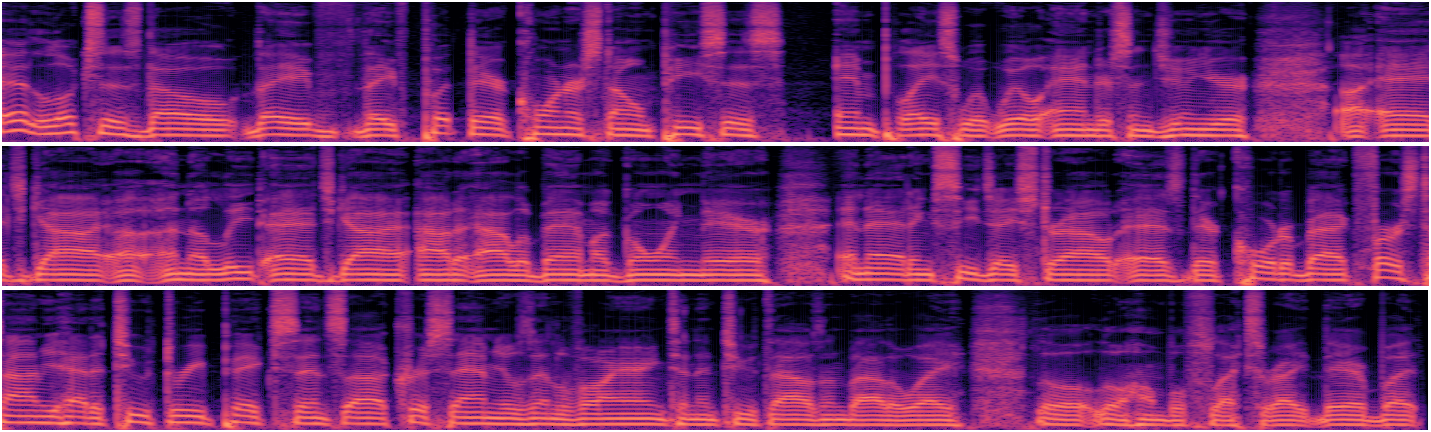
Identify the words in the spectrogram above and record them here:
It looks as though they've they've put their cornerstone pieces in place with Will Anderson Jr., uh, edge guy, uh, an elite edge guy out of Alabama, going there and adding C.J. Stroud as their quarterback. First time you had a two-three pick since uh, Chris Samuels and LaVar Arrington in 2000. By the way, little little humble flex right there. But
